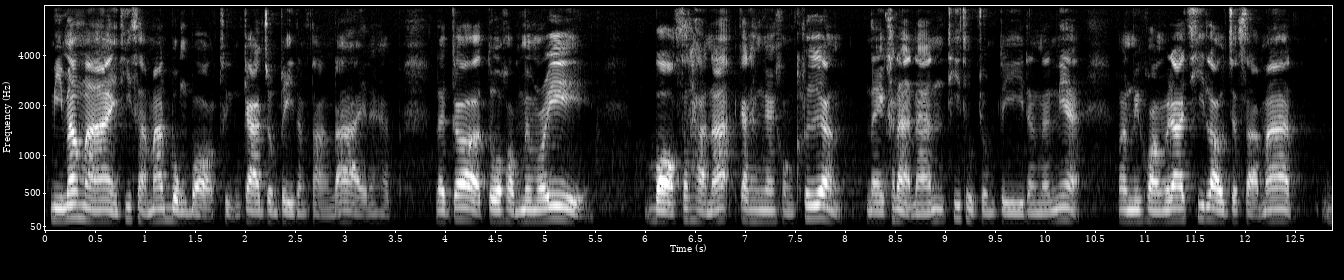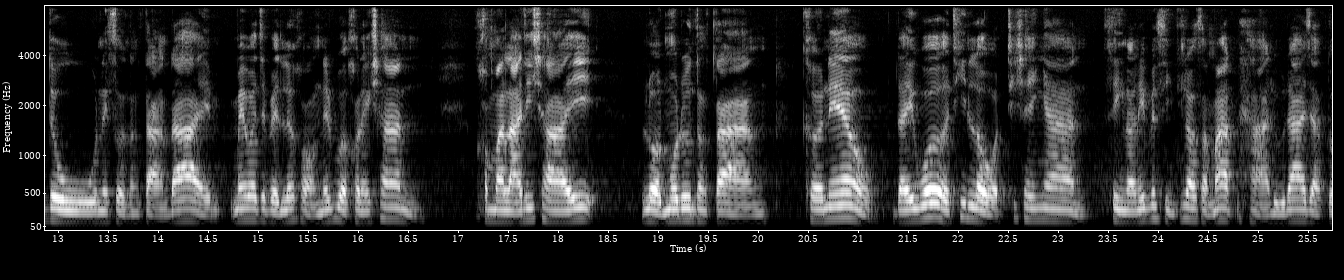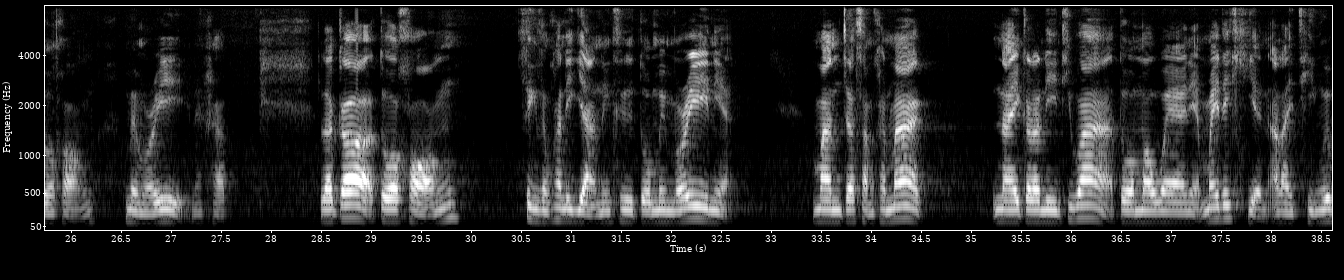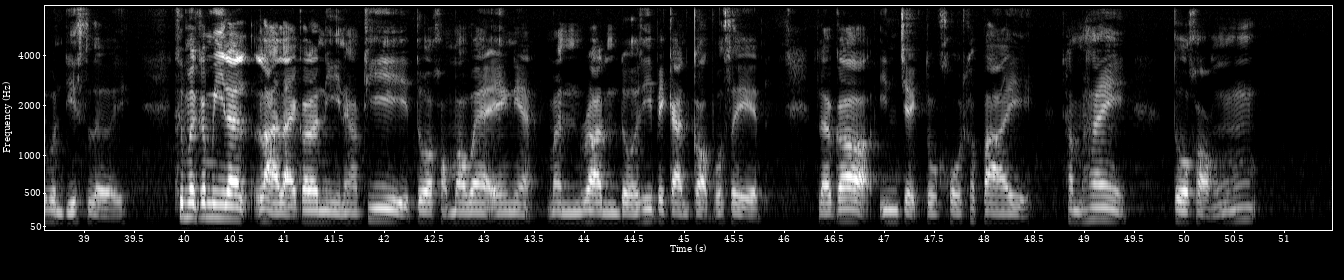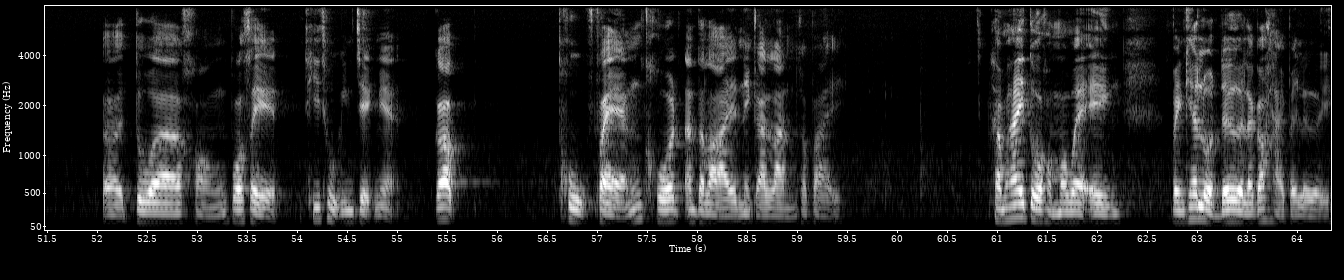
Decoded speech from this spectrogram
มีมากมายที่สามารถบ่งบอกถึงการโจมตีต่างๆได้นะครับ แล้วก็ตัวของ Memory บอกสถานะการทำงานของเครื่องในขณะนั้นที่ถูกโจมตี ดังนั้นเนี่ยมันมีความไม่ได้ที่เราจะสามารถดูในส่วนต่างๆได้ ไม่ว่าจะเป็นเรื่องของ Network Connection Command Line ที่ใช้โหลดโมดูลต่างๆ Kernel Driver ที่โหลดที่ใช้งาน สิ่งเหล่านี้เป็นสิ่งที่เราสามารถหาดูได้จากตัวของ Memory นะครับ แล้วก็ตัวของสิ่งสำคัญอีกอย่างหนึ่งคือตัว Memory เนี่ย มันจะสำคัญมากในกรณีที่ว่าตัว malware เนี่ย ไม่ได้เขียนอะไรทิ้งไว้บนดิสเลย คือมันก็มีหลายหลายกรณีนะครับ ที่ตัวของ malware เองเนี่ย มันรันโดยที่ไปการเกรอบโปรเซสแล้วก็ inject ตัวโค้ดเข้าไปทำให้ ตัวของเอ่อตัวของ process ที่ถูก inject เนี่ย ก็ถูกแฝงโค้ดอันตรายในการรันเข้าไปทำให้ตัวของ malware เองเป็นแค่ loader แล้วก็หายไปเลย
